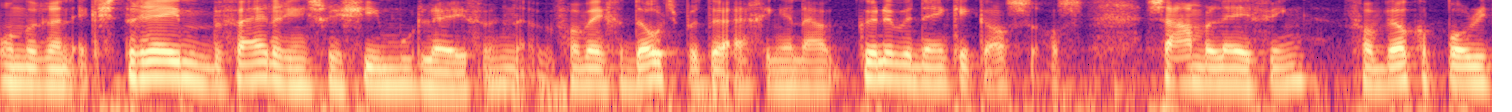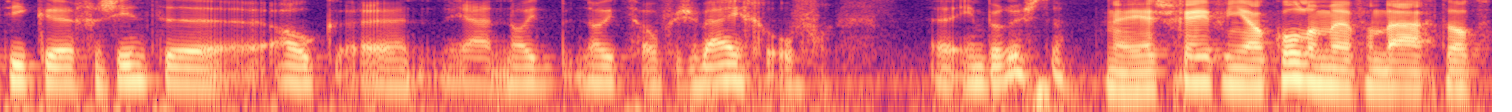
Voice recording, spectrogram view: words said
onder een extreem beveiligingsregime moet leven vanwege doodsbedreigingen. Nou kunnen we denk ik als, als samenleving, van welke politieke gezinte ook, eh, ja, nooit, nooit over zwijgen of in berusten. Nee, jij schreef in jouw column eh, vandaag dat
